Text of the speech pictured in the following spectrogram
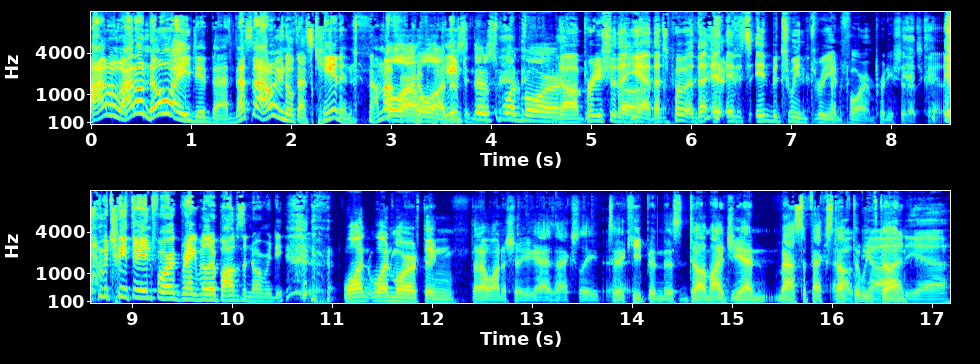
I don't. I don't know why he did that. That's not. I don't even know if that's canon. I'm not hold far on, enough hold in on. the game There's, there's one more. no, I'm pretty sure that. Uh, yeah, that's po- that. It, it's in between three and four. I'm pretty sure that's canon. in Between three and four, Greg Miller bombs the Normandy. One one more thing that I want to show you guys actually to keep in this dumb IGN Mass Effect stuff Oh, that we've God, done. Yeah.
